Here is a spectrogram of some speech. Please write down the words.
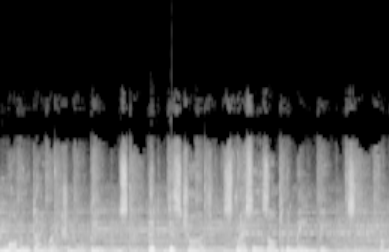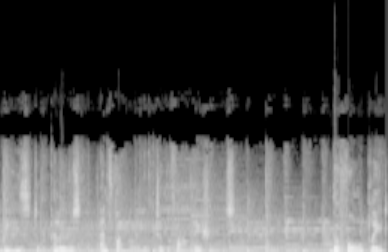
monodirectional beams that discharge stresses onto the main beams, from these to the pillars and finally to the foundations. The full plate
